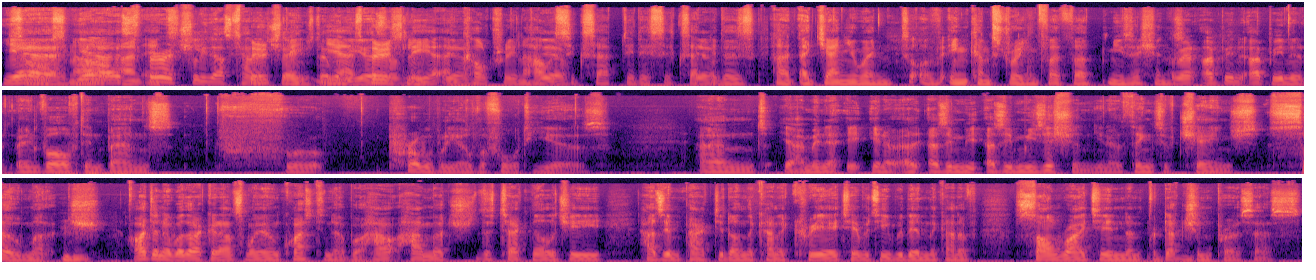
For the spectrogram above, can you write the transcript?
Yeah, yeah. Spiritually, that's kind of changed over yeah, the years. Spiritually and yeah. culturally, and how yeah. it's accepted, it's accepted yeah. as a, a, genuine sort of income stream for, for musicians. I mean, I've been I've been involved in bands for probably over forty years and yeah, I mean, it, you know, as a as a musician, you know, things have changed so much. Mm-hmm. I don't know whether I can answer my own question now, but how how much the technology has impacted on the kind of creativity within the kind of songwriting and production mm-hmm. process.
